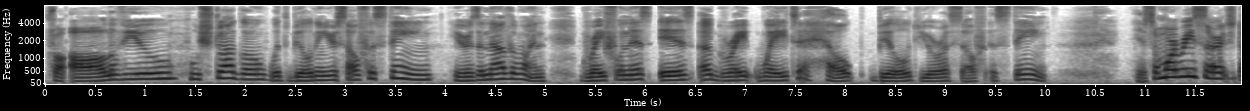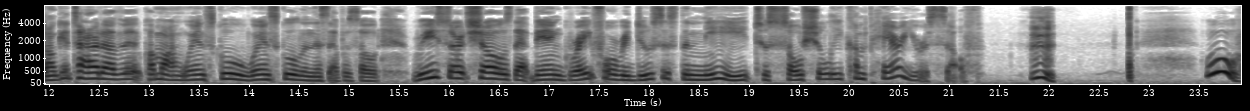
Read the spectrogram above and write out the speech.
for all of you who struggle with building your self esteem, here's another one. Gratefulness is a great way to help build your self esteem. Here's some more research. Don't get tired of it. Come on, we're in school. We're in school in this episode. Research shows that being grateful reduces the need to socially compare yourself. Hmm. Whew,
